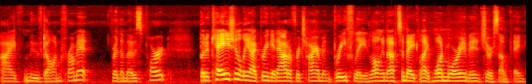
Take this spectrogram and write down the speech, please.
I've moved on from it for the most part. But occasionally I bring it out of retirement briefly, long enough to make like one more image or something.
